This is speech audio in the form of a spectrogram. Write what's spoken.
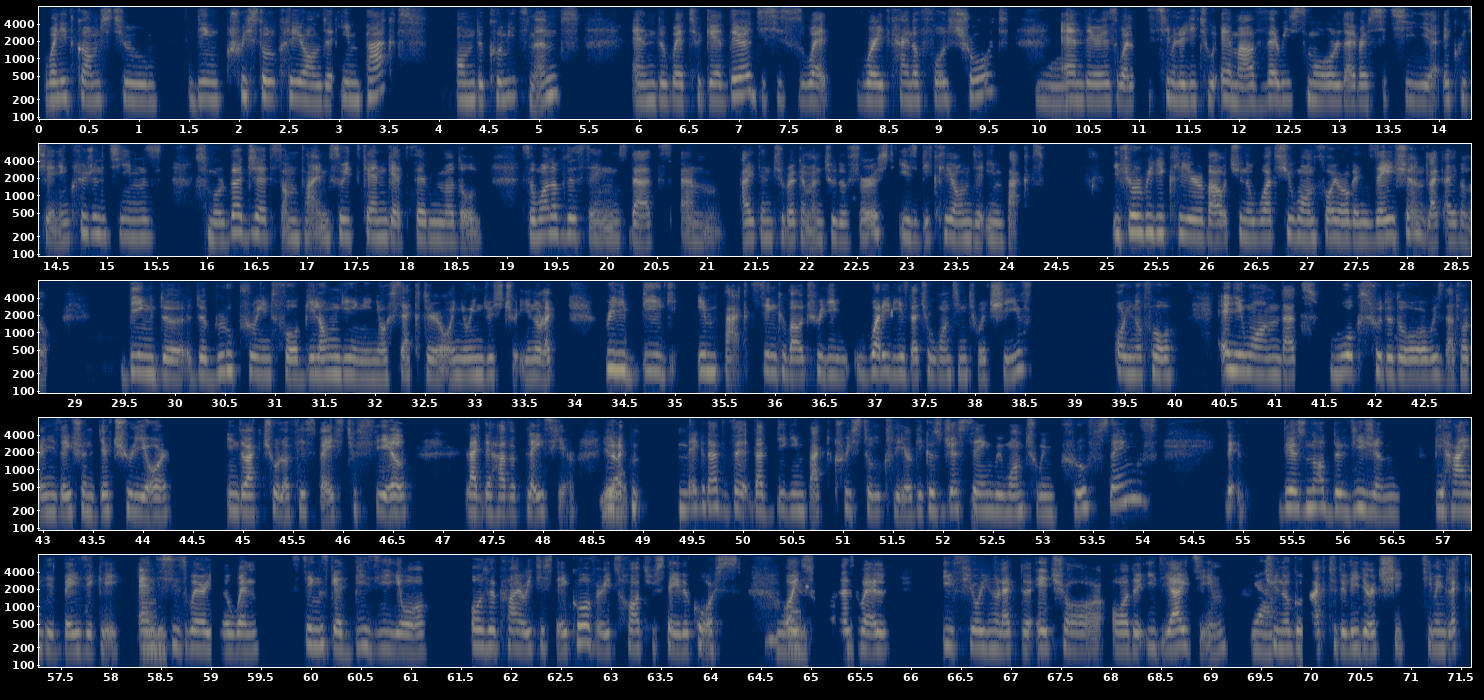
when it comes to being crystal clear on the impact, on the commitment, and the way to get there. This is where where it kind of falls short. Yeah. And there is, well, similarly to Emma, very small diversity, equity, and inclusion teams, small budgets sometimes, so it can get very muddled. So one of the things that um, I tend to recommend to the first is be clear on the impact. If you're really clear about, you know, what you want for your organization, like I don't know, being the the blueprint for belonging in your sector or in your industry you know like really big impact. Think about really what it is that you're wanting to achieve. Or you know for anyone that walks through the door with that organization virtually or in the actual office space to feel like they have a place here. You yeah. know like make that that big impact crystal clear because just saying we want to improve things there's not the vision behind it basically and mm. this is where you know when things get busy or other priorities take over it's hard to stay the course yeah. or it's as well if you're you know like the hr or the edi team yeah. to you know go back to the leadership team and be like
